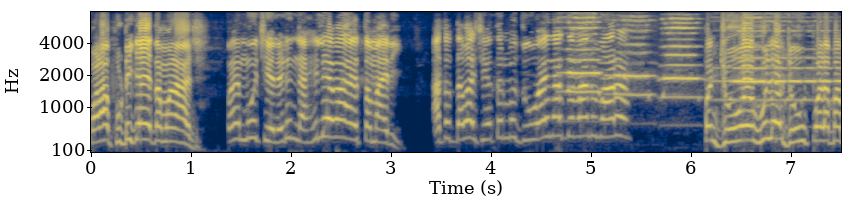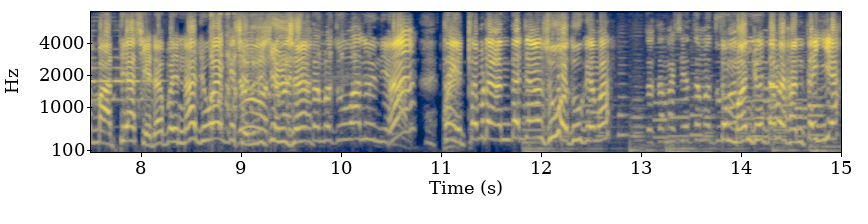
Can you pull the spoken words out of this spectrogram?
પડા ફૂટી જાય તમારા આજ. પણ હું છેલડી નહીં લેવા આવ્યો તમારી. આ તો તમારા ખેતરમાં જોવાય ના જવાનું મારે. પણ જોવે હું લે જોવું પડે પણ બાથી આ શેડા પછી ના જોવાય કે શેરડી કેવી છે? તમે જોવાનું નહીં હા? તો એટલે બધા અંદર જવાનું શું હતું કે માર તો તમે ખેતરમાં તો મન જોઈને તમે હંતાઈ ગયા.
